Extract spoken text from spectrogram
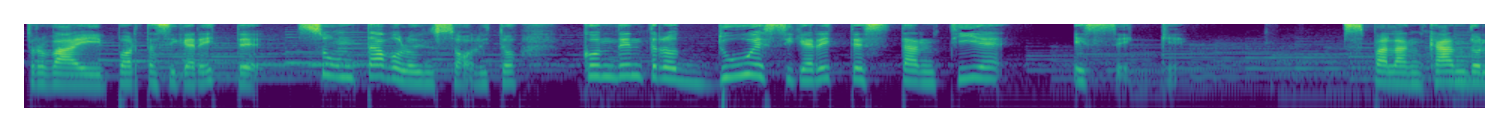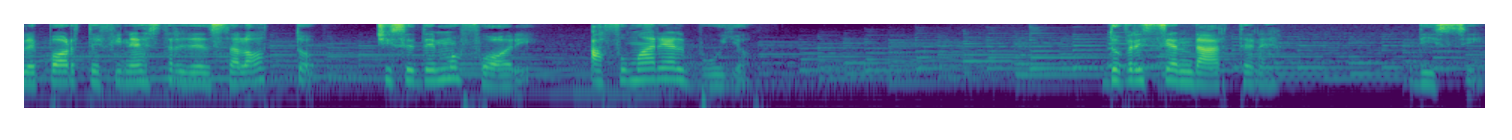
Trovai il portasigarette su un tavolo insolito, con dentro due sigarette stantie e secche. Spalancando le porte e finestre del salotto, ci sedemmo fuori a fumare al buio. Dovresti andartene, dissi.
